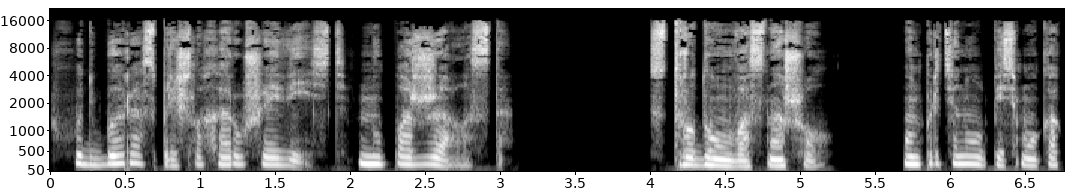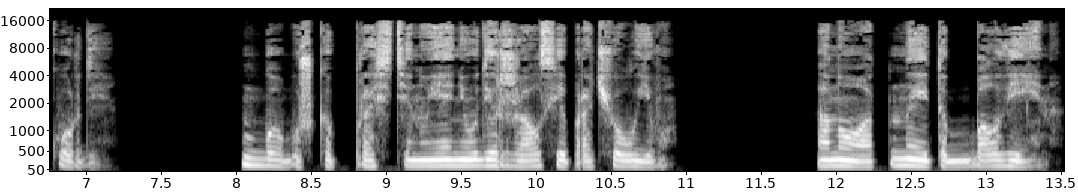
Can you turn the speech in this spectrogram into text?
Хоть бы раз пришла хорошая весть, ну, пожалуйста. С трудом вас нашел. Он протянул письмо к Аккордии. «Бабушка, прости, но я не удержался и прочел его. Оно от Нейта Балвейна.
